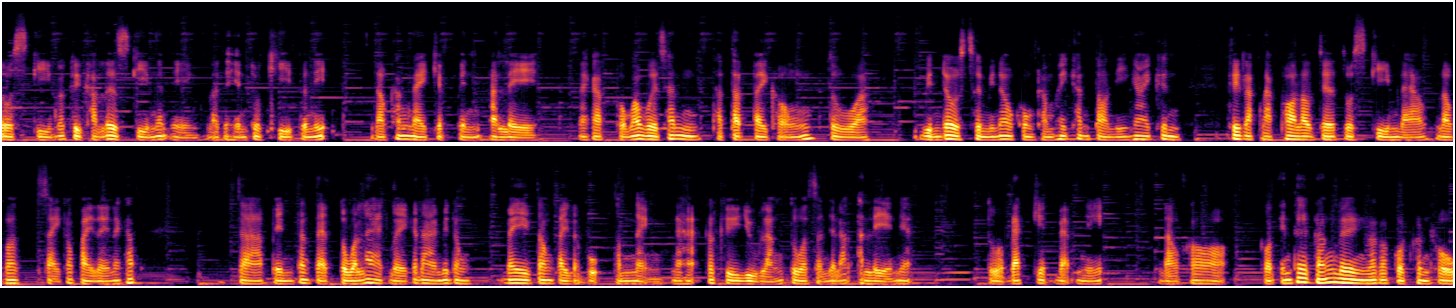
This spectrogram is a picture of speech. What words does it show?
ตัว scheme ก็คือ color scheme นั่นเอง เราจะเห็นตัวคีย์ตัวนี้ แล้วข้างในเก็บเป็น array นะครับ ผมว่าเวอร์ชันถัดๆไปของตัว Windows Terminal คงทำให้ขั้นตอนนี้ง่ายขึ้น คือหลักๆ พอเราเจอตัวสกีมแล้ว เราก็ใส่เข้าไปเลยนะครับ จะเป็นตั้งแต่ตัวแรกเลยก็ได้ไม่ต้องไม่ต้องไประบุตำแหน่งนะฮะ ก็คืออยู่หลังตัวสัญลักษณ์ array เนี่ย ตัว bracket แบบนี้ เราก็กด enter ครั้งหนึ่งแล้วก็กด control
